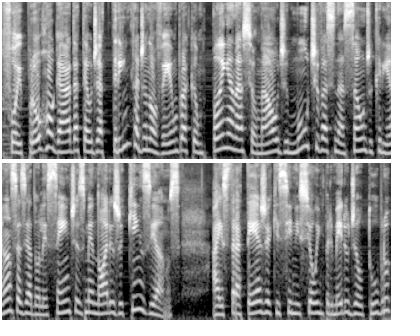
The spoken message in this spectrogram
Foi prorrogada até o dia 30 de novembro a campanha nacional de multivacinação de crianças e adolescentes menores de 15 anos. A estratégia que se iniciou em 1 de outubro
